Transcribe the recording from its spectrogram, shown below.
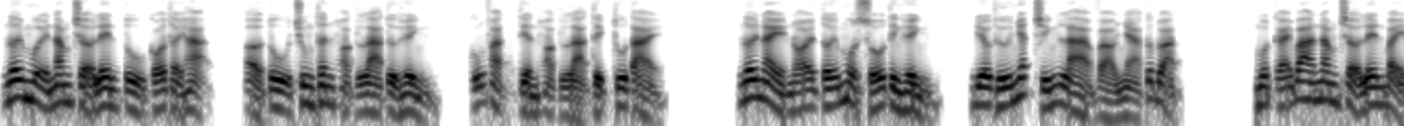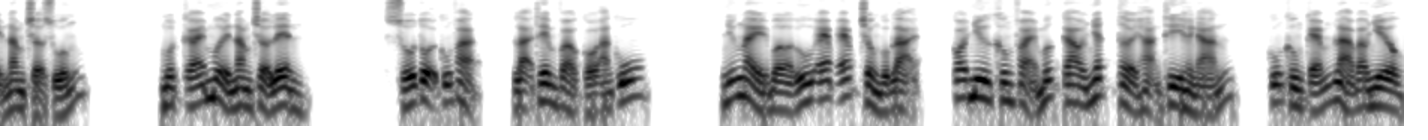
nơi mười năm trở lên tù có thời hạn ở tù trung thân hoặc là tử hình cũng phạt tiền hoặc là tịch thu tài nơi này nói tới một số tình hình điều thứ nhất chính là vào nhà cướp đoạt một cái ba năm trở lên bảy năm trở xuống một cái mười năm trở lên số tội cũng phạt lại thêm vào có án cũ những này bờ uff trồng gộp lại, coi như không phải mức cao nhất thời hạn thi hành án, cũng không kém là bao nhiêu.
